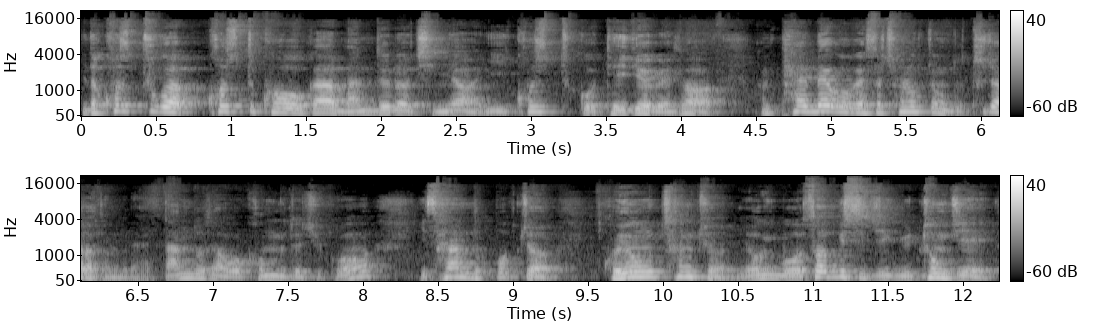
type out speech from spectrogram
일단 코스트코가 코스트코가 만들어지면 이 코스트코 대기업에서 한 800억에서 1000억 정도 투자가 됩니다. 땅도 사고 건물도 짓고 이 사람도 뽑죠. 고용 창출 여기 뭐 서비스직, 유통직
